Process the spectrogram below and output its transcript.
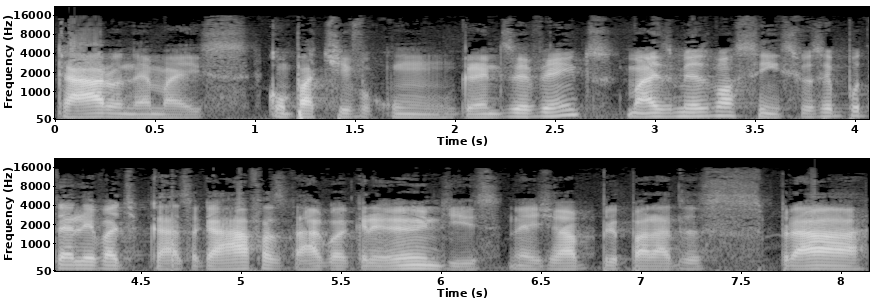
caro, né? Mas compatível com grandes eventos. Mas mesmo assim, se você puder levar de casa garrafas d'água grandes, né? Já preparadas para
